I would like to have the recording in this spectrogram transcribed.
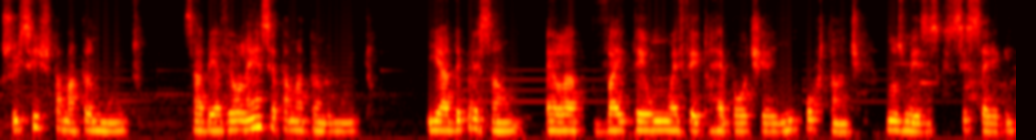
o suicídio está matando muito, sabe? A violência está matando muito. E a depressão ela vai ter um efeito rebote importante nos meses que se seguem.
